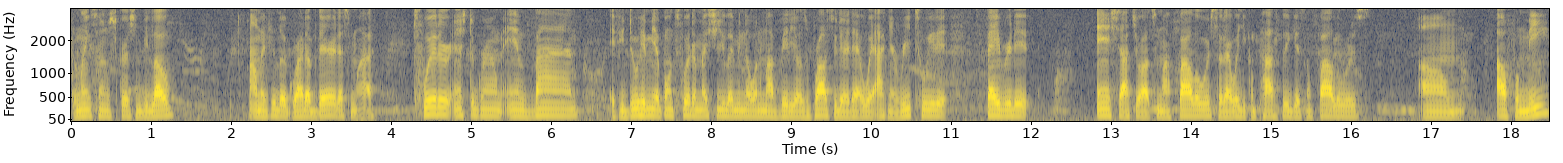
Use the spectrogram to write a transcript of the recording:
The links in the description below. Um, if you look right up there, that's my Twitter, Instagram, and Vine. If you do hit me up on Twitter, make sure you let me know one of my videos brought you there. That way I can retweet it, favorite it, and shout you out to my followers. So that way you can possibly get some followers um, off of me.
